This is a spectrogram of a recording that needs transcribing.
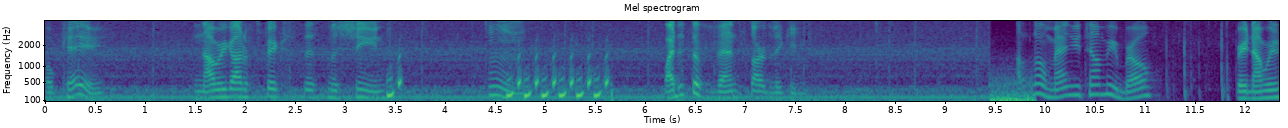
Okay. Now we gotta fix this machine. Hmm. Why did the vent start leaking? No, man, you tell me, bro. Right now, we,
